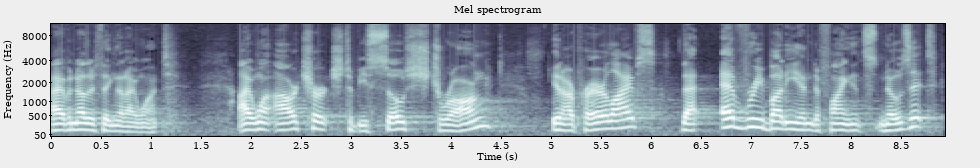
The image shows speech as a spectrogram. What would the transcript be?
I have another thing that I want. I want our church to be so strong in our prayer lives that everybody in Defiance knows it.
